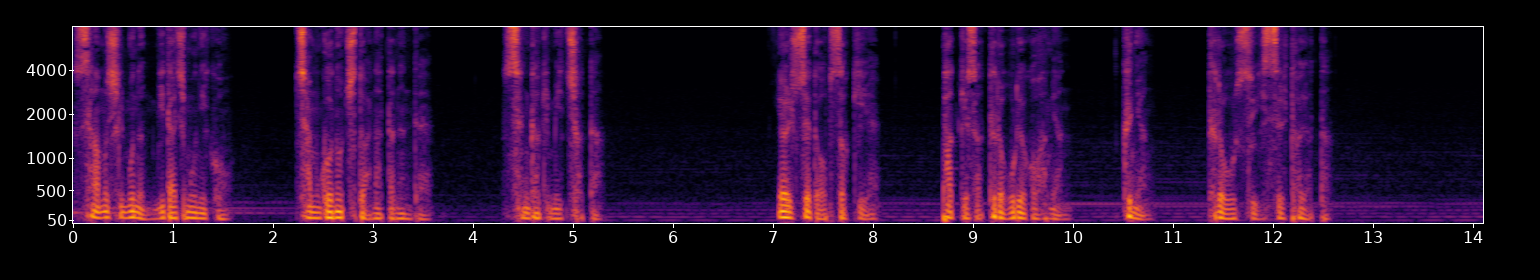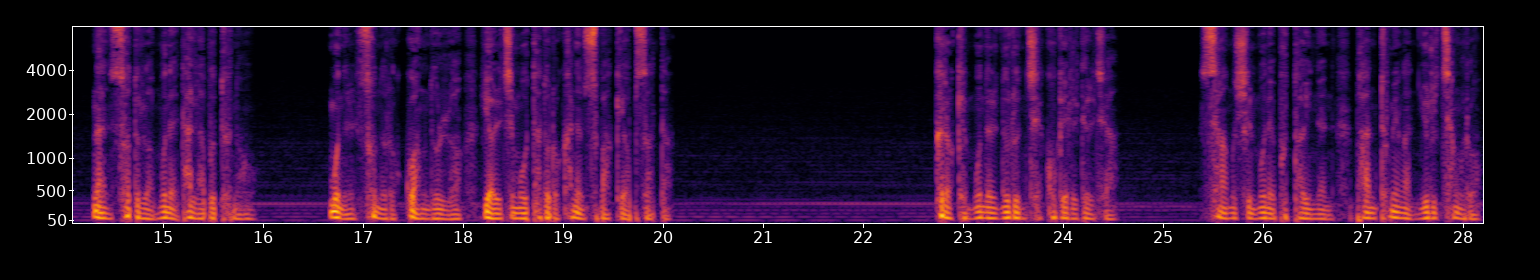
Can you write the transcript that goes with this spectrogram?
사무실 문은 미닫이 문이고 잠궈 놓지도 않았다는데 생각이 미쳤다. 열쇠도 없었기에 밖에서 들어오려고 하면 그냥 들어올 수 있을 터였다. 난 서둘러 문에 달라붙은 후 문을 손으로 꽉 눌러 열지 못하도록 하는 수밖에 없었다. 그렇게 문을 누른 채 고개를 들자 사무실 문에 붙어 있는 반투명한 유리창으로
